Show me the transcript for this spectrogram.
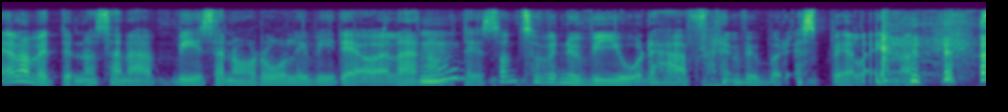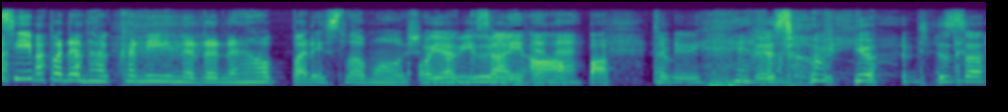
Eller vet du, någon sån här, visa någon rolig video eller Mm. någonting sånt som vi nu vi gjorde här förrän vi började spela in. Att Se på den här kaninen då den hoppar i slow motion. Och jag visar en apa. Du- Det är så vi gör. Det är så,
